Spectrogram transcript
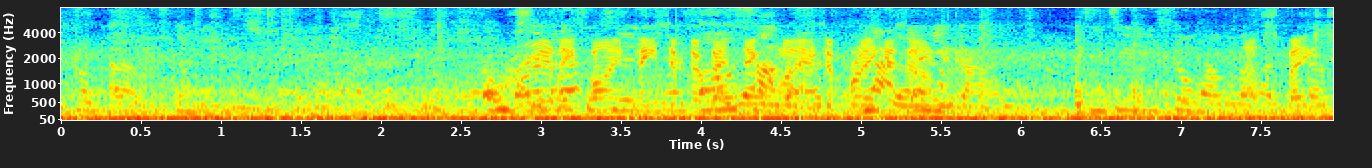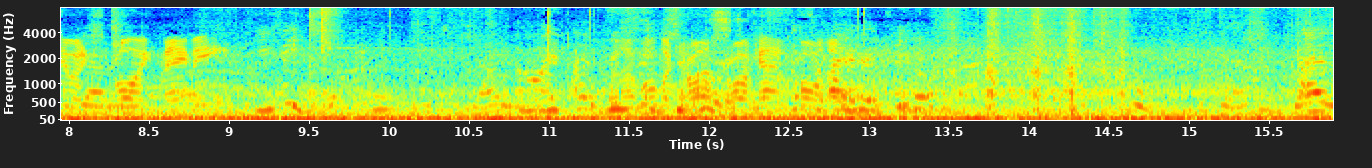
It's like um. Really fine piece of defending play to break us There you up. go. Since you still wrong about And space to exploit, maybe. You say Oh, I, I, And will the cross work out for I them? heard too. It.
